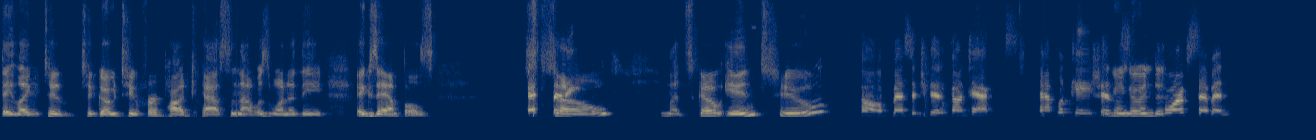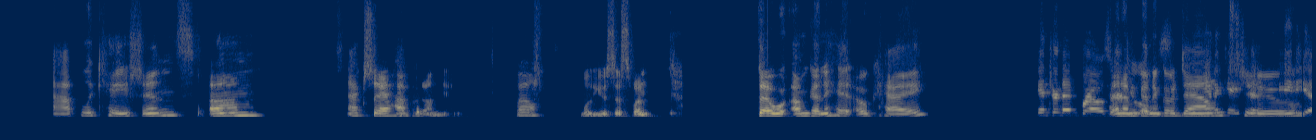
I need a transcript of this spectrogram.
they like to to go to for podcasts, and that was one of the examples. So let's go into. Call, messages, contacts, applications. We're go into Four of seven. applications. Um, actually, I have it on. the- Well, we'll use this one. So I'm going to hit OK, Internet browser. and I'm going to go down to media.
